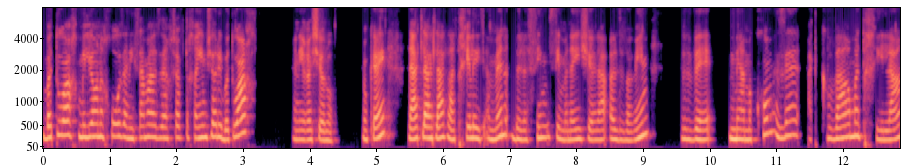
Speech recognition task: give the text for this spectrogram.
בטוח מיליון אחוז, אני שמה על זה עכשיו את החיים שלי, בטוח? כנראה שלא, אוקיי? לאט לאט לאט להתחיל להתאמן בלשים סימני שאלה על דברים, ומהמקום הזה את כבר מתחילה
